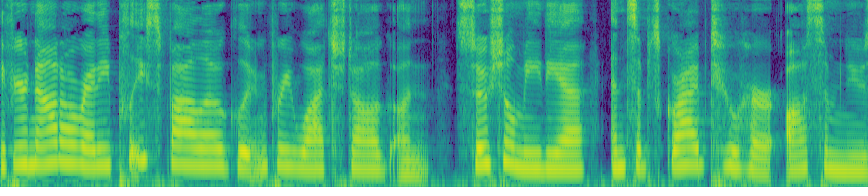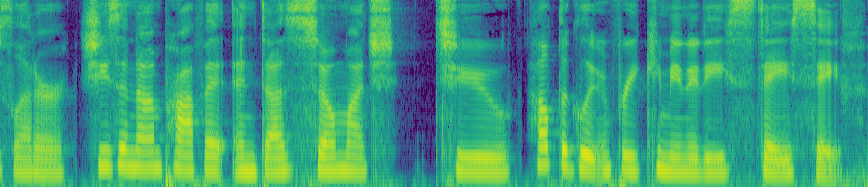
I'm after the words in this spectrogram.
If you're not already, please follow Gluten Free Watchdog on social media and subscribe to her awesome newsletter. She's a nonprofit and does so much to help the gluten free community stay safe.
